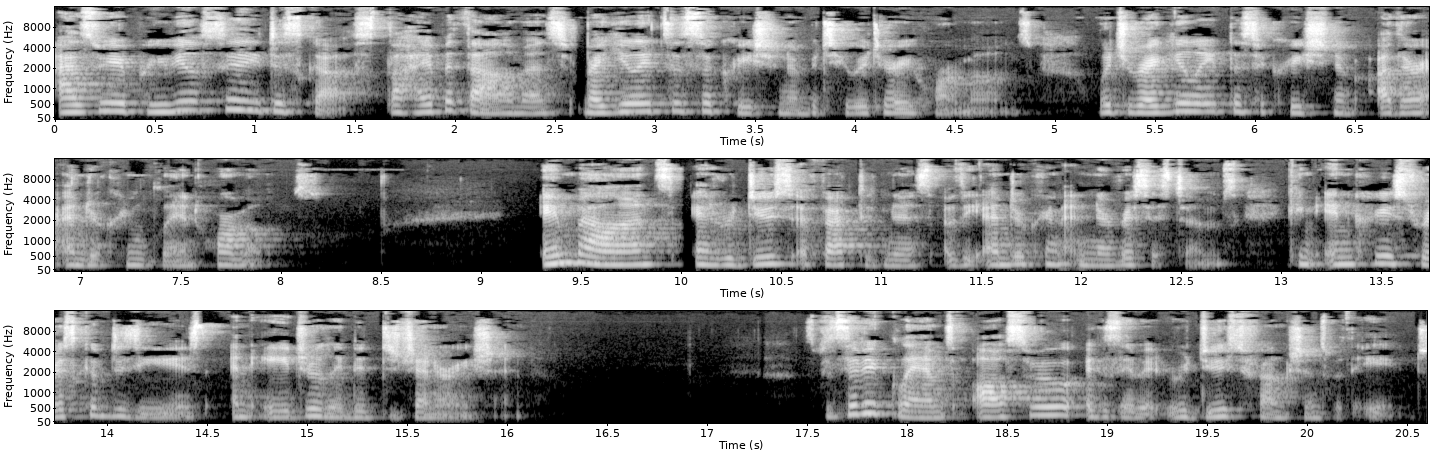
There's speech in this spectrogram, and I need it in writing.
As we have previously discussed, the hypothalamus regulates the secretion of pituitary hormones, which regulate the secretion of other endocrine gland hormones. Imbalance and reduced effectiveness of the endocrine and nervous systems can increase risk of disease and age related degeneration. Specific glands also exhibit reduced functions with age.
